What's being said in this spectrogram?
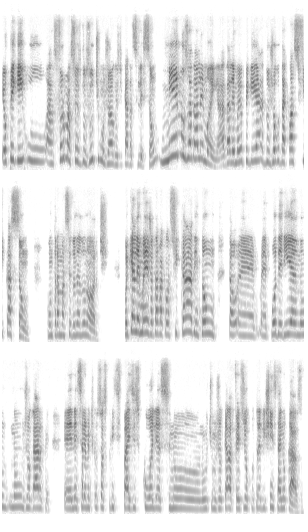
eu peguei o, as formações dos últimos jogos de cada seleção, menos a da Alemanha. A da Alemanha eu peguei a do jogo da classificação contra a Macedônia do Norte porque a Alemanha já estava classificada, então é, é, poderia não, não jogar é, necessariamente com suas principais escolhas no, no, último jogo que ela fez, o jogo contra a Liechtenstein, no caso.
